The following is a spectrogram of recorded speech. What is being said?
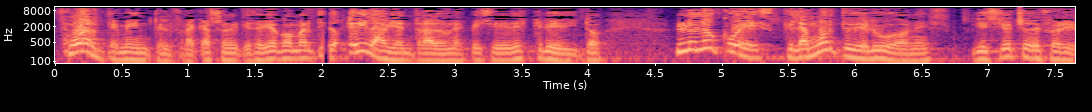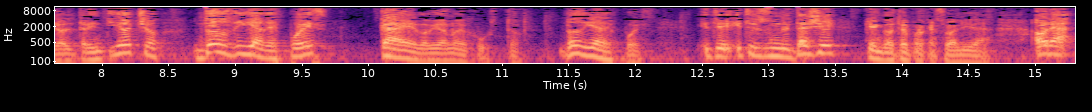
fuertemente el fracaso en el que se había convertido. Él había entrado en una especie de descrédito. Lo loco es que la muerte de Lugones, 18 de febrero del 38, dos días después, cae el gobierno de Justo. Dos días después. Este, este es un detalle que encontré por casualidad. Ahora,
